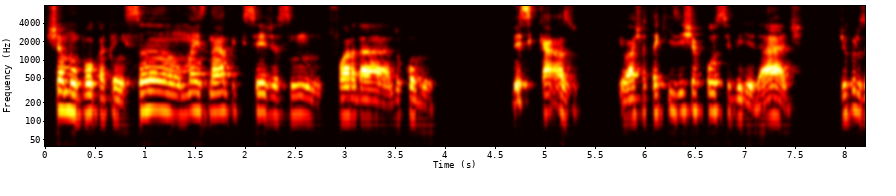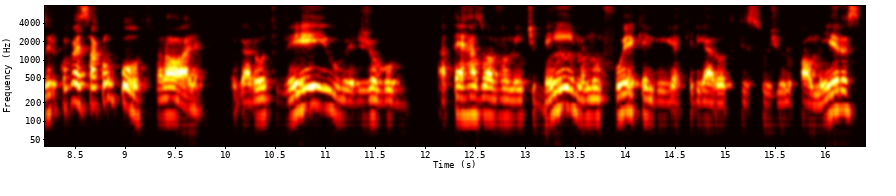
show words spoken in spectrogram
chama um pouco a atenção, mas nada que seja assim fora da, do comum. Nesse caso, eu acho até que existe a possibilidade de o Cruzeiro conversar com o Porto, falar, olha, o garoto veio, ele jogou até razoavelmente bem, mas não foi aquele, aquele garoto que surgiu no Palmeiras.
